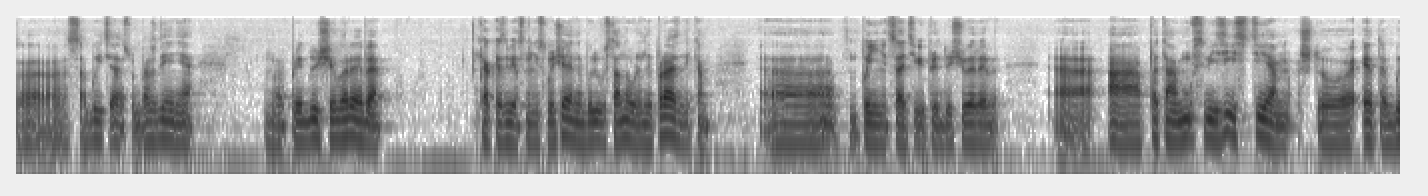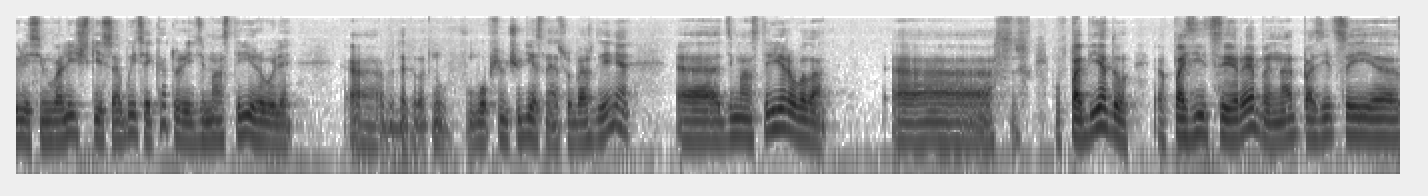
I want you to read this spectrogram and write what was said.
э, события освобождения предыдущего Рэба, как известно, не случайно были установлены праздником по инициативе предыдущего Рэба. А потому в связи с тем, что это были символические события, которые демонстрировали вот это вот, ну, в общем, чудесное освобождение демонстрировало в победу позиции Рэбе над позицией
